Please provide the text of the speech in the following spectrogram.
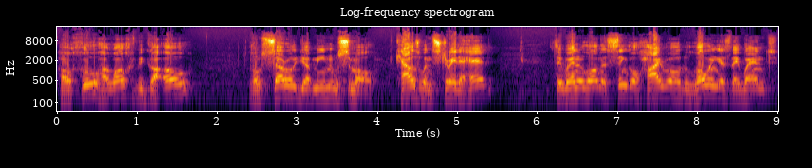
holchu haloch viga'o, rosaro yamin usmol. Cows went straight ahead. They went along a single high road, lowing as they went,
